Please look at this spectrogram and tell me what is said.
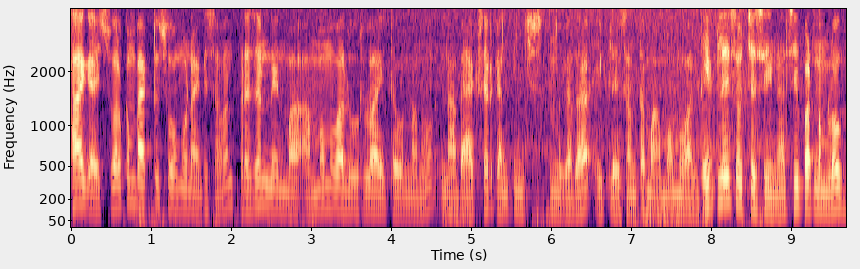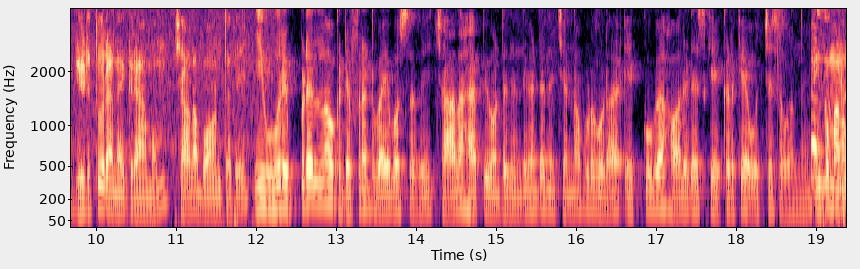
Hi guys welcome back to Somu ninety seven present నేను మా అమ్మమ్మ వాళ్ళ ఊర్లో అయితే ఉన్నాను. నా బ్యాక్ సైడ్ కనిపిస్తుంది కదా ఈ ప్లేస్ అంతా మా అమ్మమ్మ వాళ్ళది. ఈ ప్లేస్ వచ్చేసి నర్సీపట్నంలో గిడుతూర్ అనే గ్రామం. చాలా బాగుంటది. ఈ ఊరు ఎప్పుడు వెళ్ళినా ఒక డిఫరెంట్ వైబ్ వస్తుంది. చాలా హ్యాపీగా ఉంటది. ఎందుకంటే నేను చిన్నప్పుడు కూడా ఎక్కువగా హాలిడేస్కి ఇక్కడికే వచ్చేసేవాడిని. ఇంకా మనం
